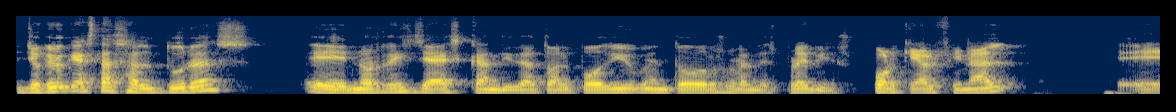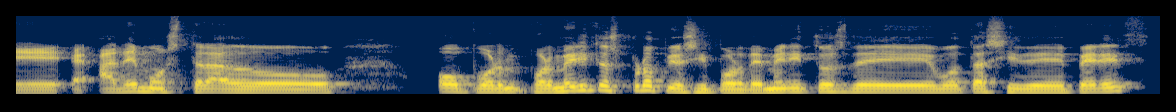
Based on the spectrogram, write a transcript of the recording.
Yo creo que a estas alturas eh, Norris ya es candidato al podium en todos los grandes premios, porque al final eh, ha demostrado, o por, por méritos propios y por deméritos de Botas y de Pérez,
